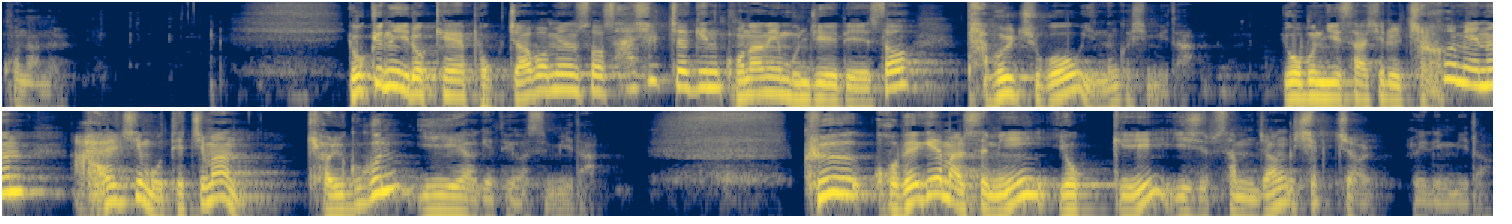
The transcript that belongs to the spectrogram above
고난을. 욥기는 이렇게 복잡하면서 사실적인 고난의 문제에 대해서 답을 주고 있는 것입니다. 욥은 이 사실을 처음에는 알지 못했지만 결국은 이해하게 되었습니다. 그 고백의 말씀이 욥기 23장 10절입니다.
